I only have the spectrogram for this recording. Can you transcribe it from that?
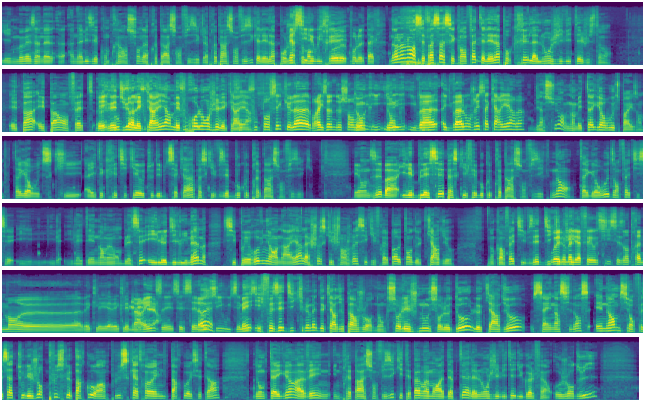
y a une mauvaise ana- analyse et compréhension de la préparation physique. La préparation physique, elle est là pour Merci justement Lewis pour, créer. le- pour le tacle. Non, non, non, c'est pas ça. C'est qu'en fait, elle est là pour créer de la longévité justement, et pas, et pas en fait Mais réduire vous- les carrières, mais vous- prolonger les carrières. vous pensez que là, Bryson de il, il- donc- il va, il va allonger sa carrière là? Bien sûr. Non, mais Tiger Woods, par exemple, Tiger Woods, qui a été critiqué au tout début de sa carrière parce qu'il faisait beaucoup de préparation physique. Et on disait, bah, il est blessé parce qu'il fait beaucoup de préparation physique. Non, Tiger Woods, en fait, il, s'est- il, il- il a été énormément blessé et il le dit lui-même. S'il pouvait revenir en arrière, la chose qui changerait, c'est qu'il ferait pas autant de cardio. Donc en fait, il faisait 10 Ouais, puis km. il a fait aussi ses entraînements euh, avec les, avec les Marines, et c'est là Ouais, aussi où il s'est Mais blessé. il faisait 10 km de cardio par jour. Donc sur les genoux, sur le dos, le cardio, ça a une incidence énorme si on fait ça tous les jours, plus le parcours, hein, plus 4h30 de parcours, etc. Donc Tiger avait une, une préparation physique qui n'était pas vraiment adaptée à la longévité du golfeur. Aujourd'hui,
